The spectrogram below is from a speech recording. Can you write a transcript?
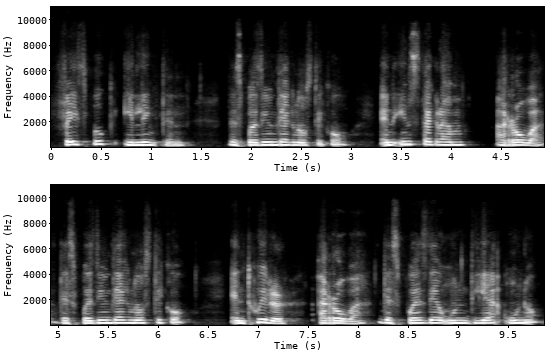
Facebook y LinkedIn, después de un diagnóstico, en Instagram, arroba después de un diagnóstico, en Twitter, arroba después de un día uno.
